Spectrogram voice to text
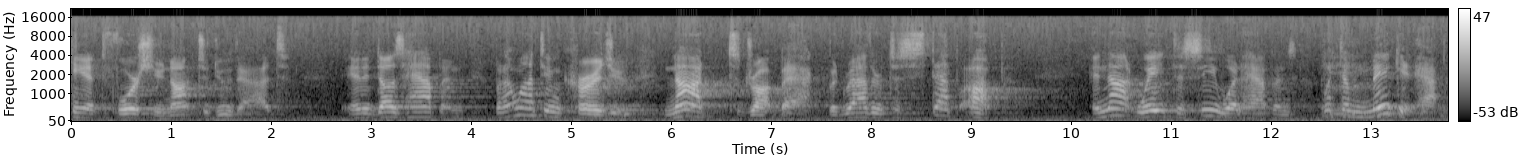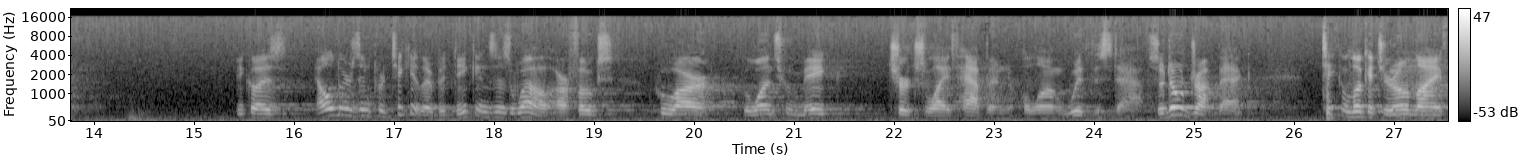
can't force you not to do that, and it does happen, but I want to encourage you not to drop back, but rather to step up and not wait to see what happens, but to make it happen. Because elders in particular, but deacons as well, are folks who are the ones who make church life happen along with the staff. So don't drop back. Take a look at your own life,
